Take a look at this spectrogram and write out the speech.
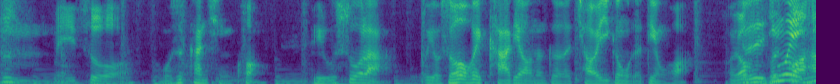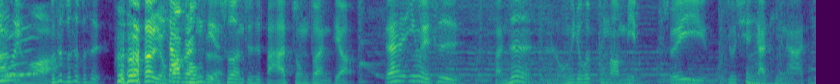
嗯。没错，我是看情况，比如说啦，我有时候会卡掉那个乔伊跟我的电话，就是因为因为不是不是不是，像红姐说的，就是把它中断掉，但是因为是反正很容易就会碰到面，所以我就线下听他讲。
